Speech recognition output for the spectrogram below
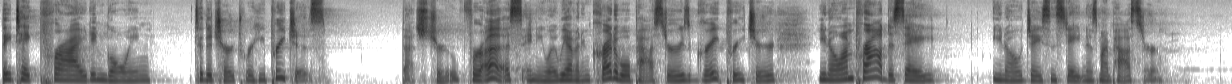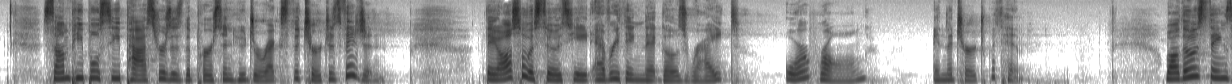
They take pride in going to the church where he preaches. That's true. For us, anyway, we have an incredible pastor He's a great preacher. You know, I'm proud to say, you know, Jason Staten is my pastor. Some people see pastors as the person who directs the church's vision. They also associate everything that goes right or wrong in the church with him. While those things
